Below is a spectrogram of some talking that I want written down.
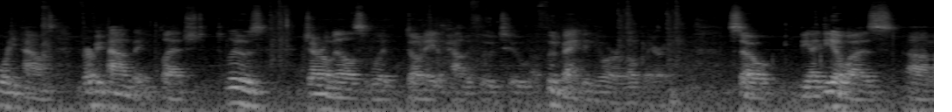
forty pounds. For every pound that you pledged to lose, General Mills would donate a pound of food to a food bank in your local area. So the idea was, um,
